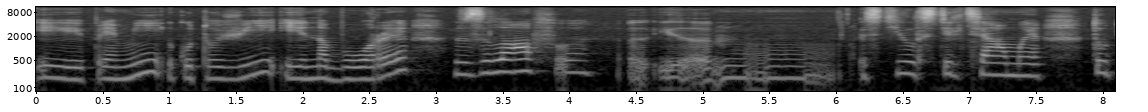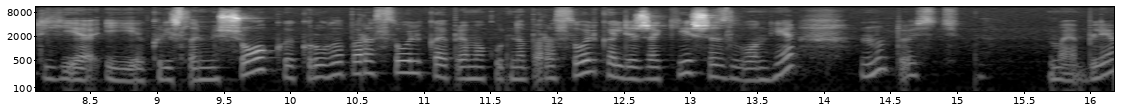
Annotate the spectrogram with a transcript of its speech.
і прямі, і кутові, і набори з лав, е, і, стіл з стільцями. Тут є і крісло мішок, і кругла парасолька, і прямокутна парасолька, ліжаки, шезлонги. Ну, тобто меблі,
